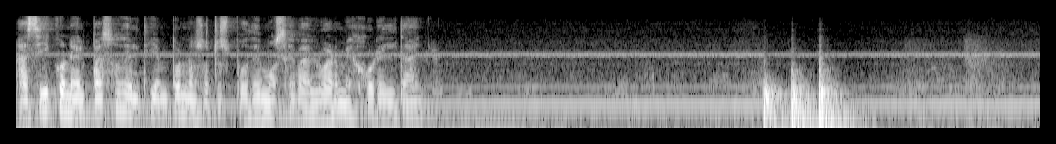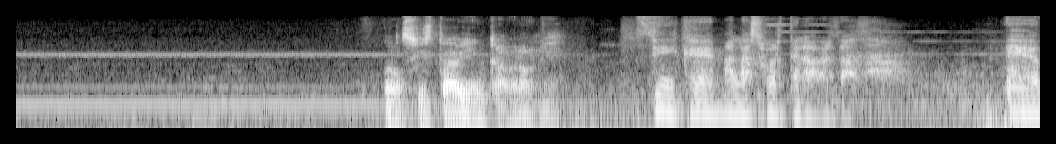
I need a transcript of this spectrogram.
Así, con el paso del tiempo, nosotros podemos evaluar mejor el daño. No, sí está bien cabrón, ¿eh? Sí, qué mala suerte, la verdad. Eh,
